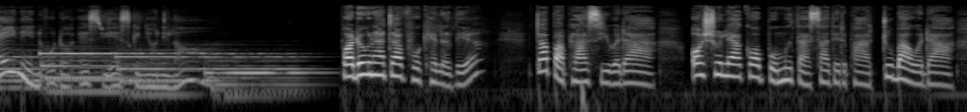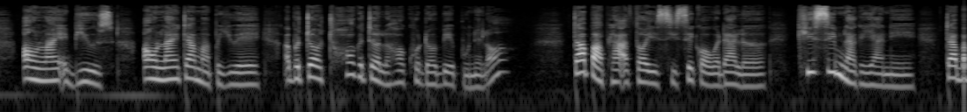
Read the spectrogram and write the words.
kainin odo svs gnyone lo padogna ta phokhela de ta pa plus wada ဩစတြေးလျကပုံမှုတာစတဲ့တဖာတူဘဝဒ online abuse online တမှာပရွယ်အပတော်ထောကတလဟခုဒဘေပူနေလောတပဖလာအတော်ဤစီစစ်ကောဝဒလခိစိမလာကရနေတဘ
